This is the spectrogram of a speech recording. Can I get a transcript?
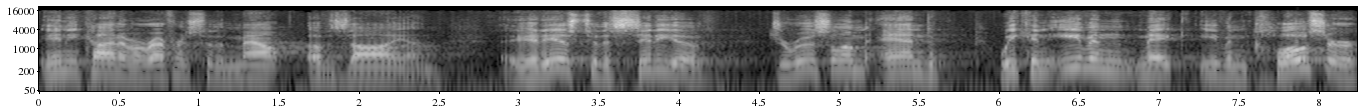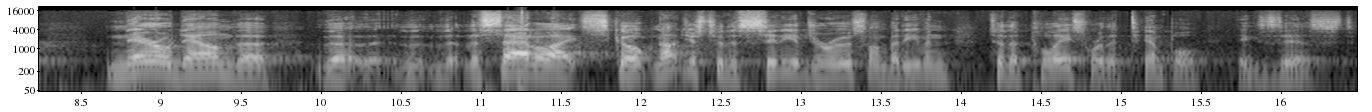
any kind of a reference to the Mount of Zion, it is to the city of Jerusalem, and we can even make even closer, narrow down the, the, the, the, satellite scope, not just to the city of Jerusalem, but even to the place where the temple exists.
